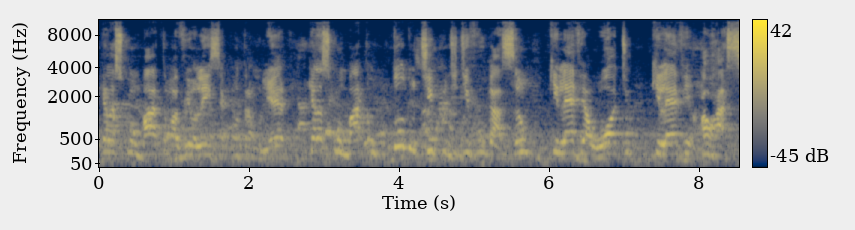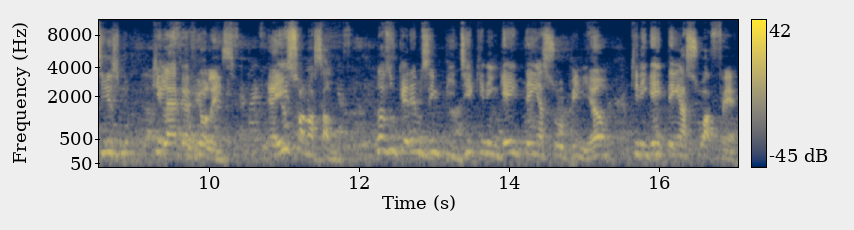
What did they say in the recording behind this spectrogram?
que elas combatam a violência contra a mulher, que elas combatam todo tipo de divulgação que leve ao ódio, que leve ao racismo, que leve à violência. É isso a nossa luta. Nós não queremos impedir que ninguém tenha a sua opinião, que ninguém tenha a sua fé.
